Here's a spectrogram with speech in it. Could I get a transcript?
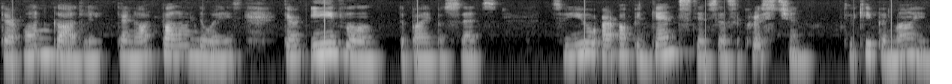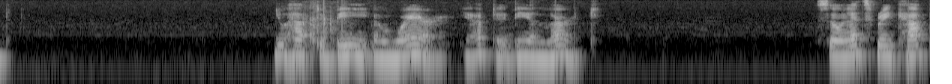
they're ungodly, they're not following the ways, they're evil, the Bible says. So you are up against this as a Christian, to keep in mind. You have to be aware, you have to be alert. So let's recap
